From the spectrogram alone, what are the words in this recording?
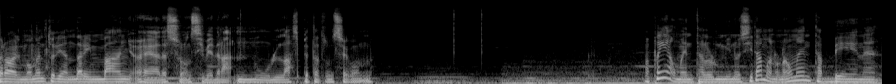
Però è il momento di andare in bagno. Eh, adesso non si vedrà nulla. Aspettate un secondo. Ma poi aumenta la luminosità, ma non aumenta bene.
